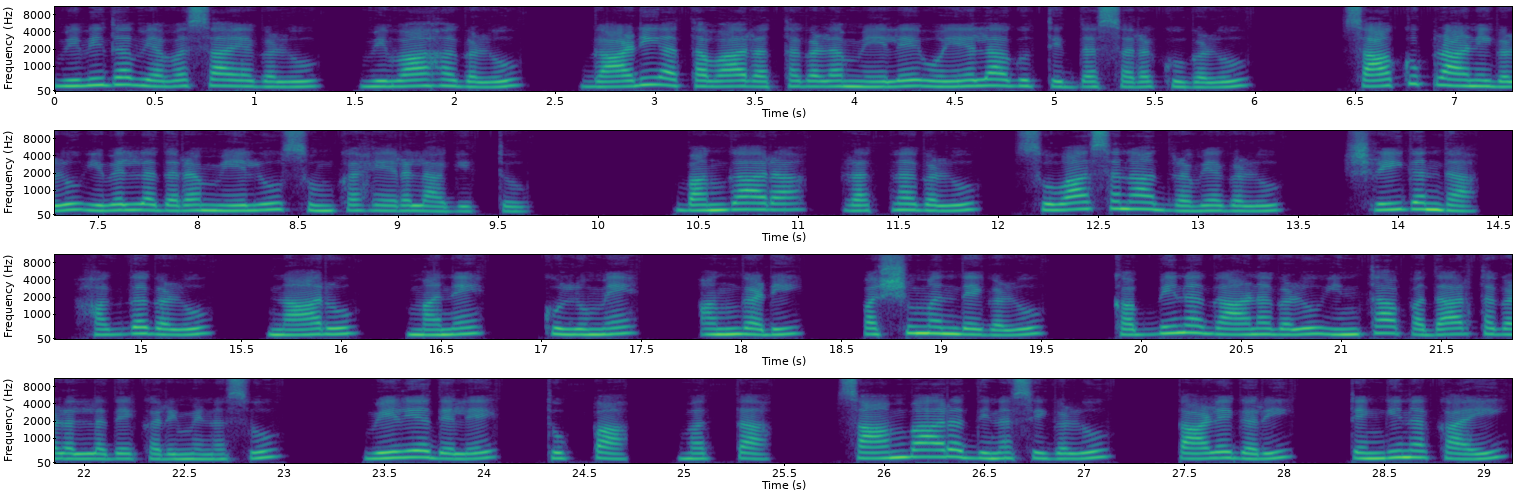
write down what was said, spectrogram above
ವಿವಿಧ ವ್ಯವಸಾಯಗಳು, ವಿವಾಹಗಳು, ಗಾಡಿ ಅಥವಾ ರಥಗಳ ಮೇಲೆ ಒಯ್ಯಲಾಗುತ್ತಿದ್ದ ಸರಕುಗಳು ಸಾಕುಪ್ರಾಣಿಗಳು ಇವೆಲ್ಲದರ ಮೇಲೂ ಸುಂಕ ಹೇರಲಾಗಿತ್ತು. ಬಂಗಾರ, ರತ್ನಗಳು, ಸುವಾಸನಾ ದ್ರವ್ಯಗಳು, ಶ್ರೀಗಂಧ, ಹಗ್ಗಗಳು, ನಾರು, ಮನೆ, ಕುಲುಮೆ, ಅಂಗಡಿ, ಪಶುಮಂದೆಗಳು, ಕಬ್ಬಿನ ಗಾಣಗಳು ಇಂಥ ಪದಾರ್ಥಗಳಲ್ಲದೆ ಕರಿಮೆಣಸು, ವೀಳ್ಯದೆಲೆ, ತುಪ್ಪ, ಭತ್ತ ಸಾಂಬಾರ ದಿನಸಿಗಳು, ತಾಳೆಗರಿ, ತೆಂಗಿನಕಾಯಿ,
